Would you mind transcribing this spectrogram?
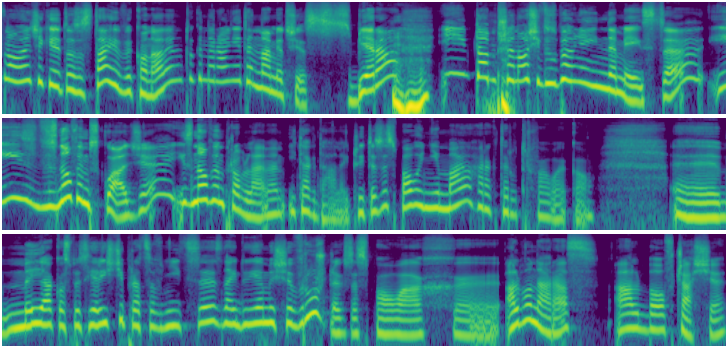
w momencie, kiedy to zostaje wykonane, no to generalnie ten namiot się zbiera mhm. i tam przenosi w zupełnie inne miejsce, i w nowym składzie, i z nowym problemem, i tak dalej. Czyli te zespoły nie mają charakteru trwałego. E, my, jako specjaliści, pracownicy, znajdujemy się w różnych zespołach, e, albo naraz, albo w czasie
